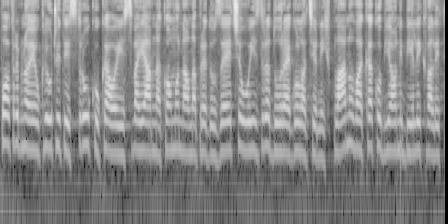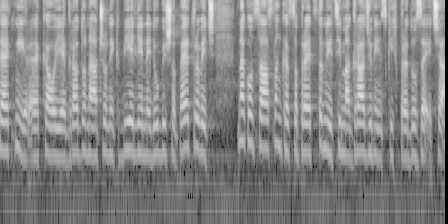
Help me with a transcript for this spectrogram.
Potrebno je uključiti struku kao i sva javna komunalna preduzeća u izradu regulacijonih planova kako bi oni bili kvalitetniji, rekao je gradonačelnik Bijeljine Ljubiša Petrović nakon sastanka sa predstavnicima građevinskih preduzeća.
